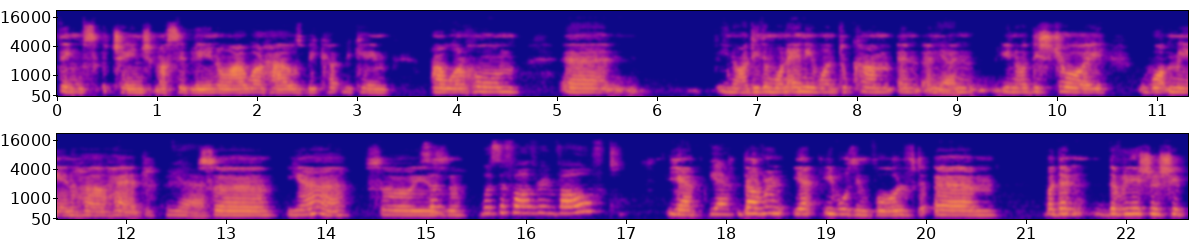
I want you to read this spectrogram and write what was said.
things changed massively. You know, our house beca- became our home. And you know, I didn't want anyone to come and, and, Yeah. and you know, destroy what me and her had. Yeah. So, yeah. So, So was the father involved? yeah. Yeah. Darren, yeah, he was involved. Um, but then the relationship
